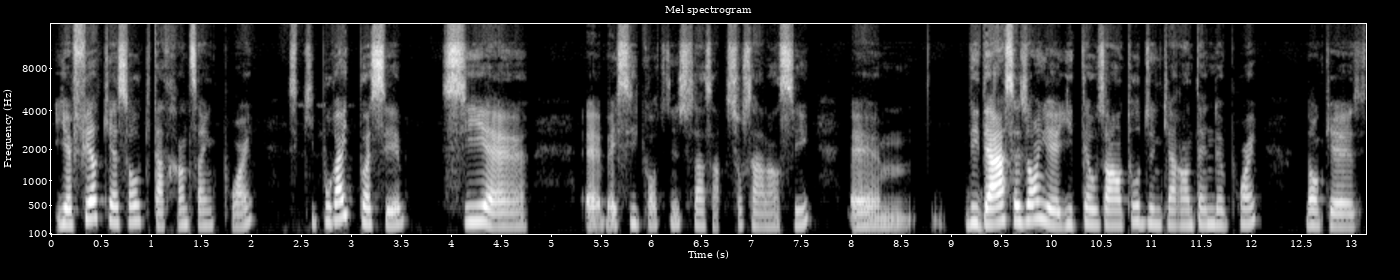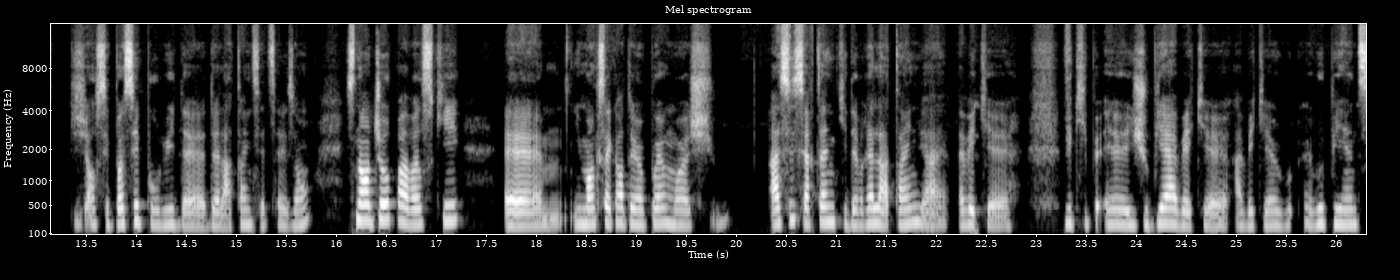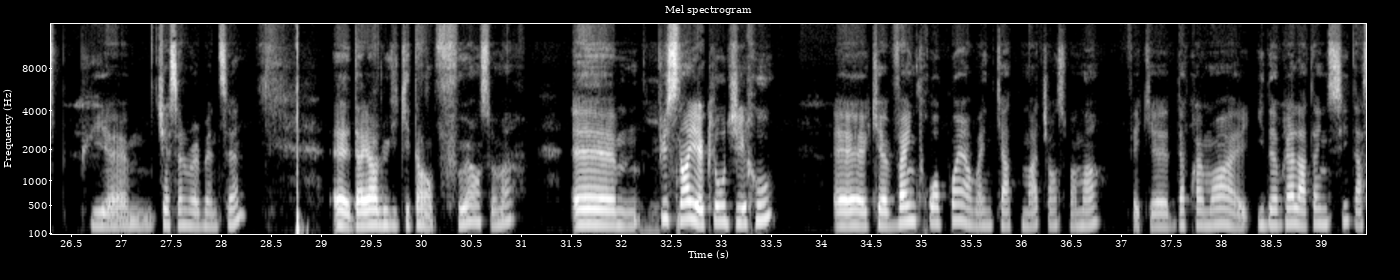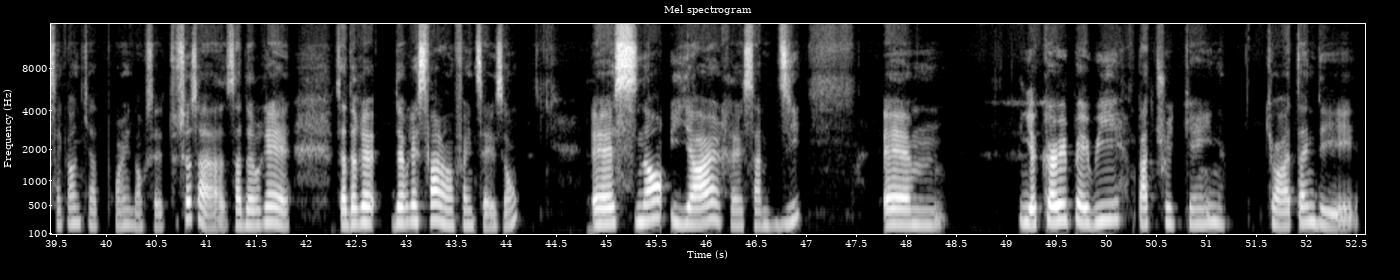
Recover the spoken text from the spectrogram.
y a Phil Kessel qui est à 35 points, ce qui pourrait être possible si, euh, euh, ben, s'il continue sur sa, sur lancée. les dernières saisons, il, était aux alentours d'une quarantaine de points. Donc, c'est possible pour lui de, l'atteindre cette saison. Sinon, Joe Pavelski, il manque 51 points. Moi, je suis assez certaine qu'il devrait l'atteindre avec vu qu'il joue bien avec, avec Rupians puis Jason Robinson. D'ailleurs, lui qui est en feu en ce moment. Mhm. Puis sinon, il y a Claude Giroux qui a 23 points en 24 matchs en ce moment. Fait que d'après moi, il devrait l'atteindre ici, à 54 points. Donc tout ça, ça, devrait, ça devrait, devrait se faire en fin de saison. sinon, hier, samedi, il y a Curry Perry, Patrick Kane qui ont atteint des,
